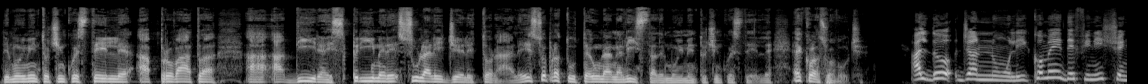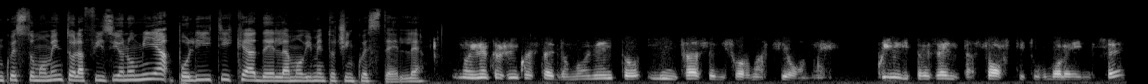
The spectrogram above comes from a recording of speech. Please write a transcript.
del Movimento 5 Stelle ha provato a, a, a dire, a esprimere sulla legge elettorale e soprattutto è un analista del Movimento 5 Stelle. Ecco la sua voce. Aldo Giannuli, come definisce in questo momento la fisionomia politica del Movimento 5 Stelle? Movimento 5 Stelle è un movimento in fase di formazione, quindi presenta forti turbulenze,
